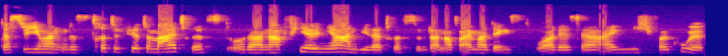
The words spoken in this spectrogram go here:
dass du jemanden das dritte, vierte Mal triffst oder nach vielen Jahren wieder triffst und dann auf einmal denkst, boah, der ist ja eigentlich voll cool.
